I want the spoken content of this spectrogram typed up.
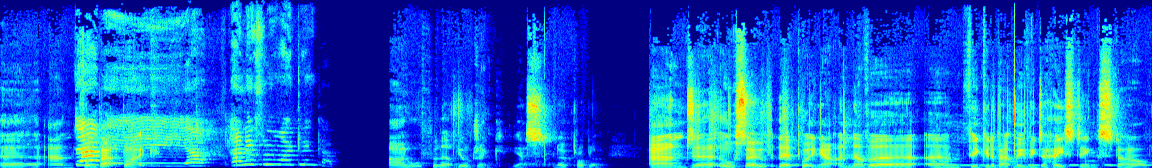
uh, and from Bat Bike. Can I will fill up your drink. Yes, no problem. And uh, also, they're putting out another um, thinking about moving to Hastings style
